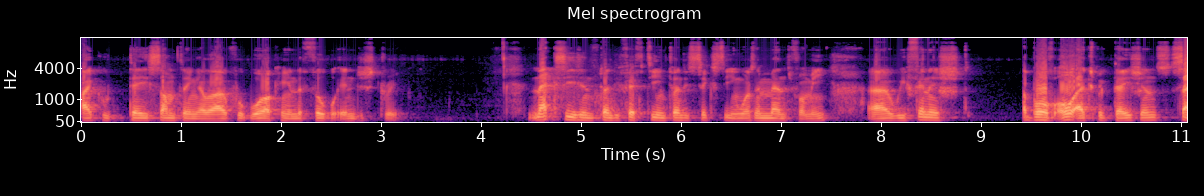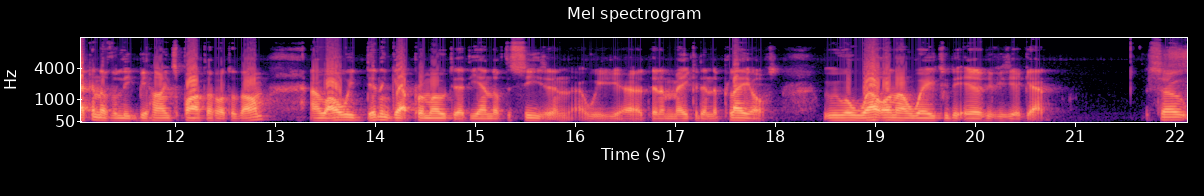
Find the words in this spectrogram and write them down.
I could taste something about working in the football industry. Next season, 2015-2016, was immense for me. Uh, we finished above all expectations, second of the league behind Sparta Rotterdam. And while we didn't get promoted at the end of the season, we uh, didn't make it in the playoffs we were well on our way to the Eredivisie again. So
